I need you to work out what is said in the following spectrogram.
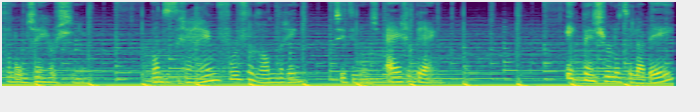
van onze hersenen. Want het geheim voor verandering zit in ons eigen brein. Ik ben Charlotte Labé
